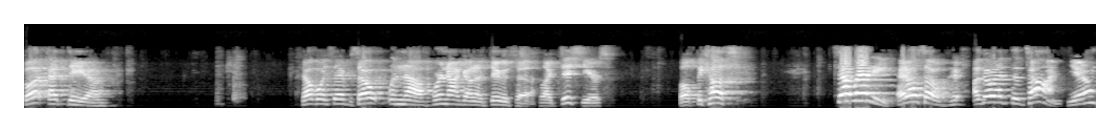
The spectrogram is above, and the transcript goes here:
But at the uh, Cowboys so no, we're not gonna do the like this year's. Well, because it's not ready. And also, I don't have the time, you know?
